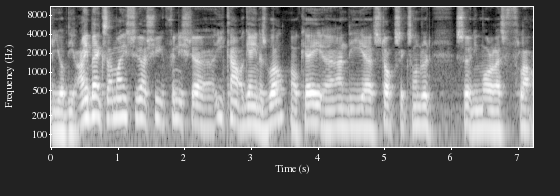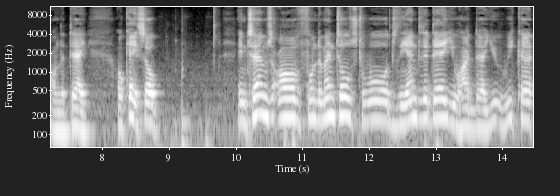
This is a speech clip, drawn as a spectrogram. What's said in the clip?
You have the IBEX that managed to actually finish uh, eke out again as well. Okay, uh, and the uh, Stoxx 600 certainly more or less flat on the day. Okay, so in terms of fundamentals towards the end of the day, you had uh, weaker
